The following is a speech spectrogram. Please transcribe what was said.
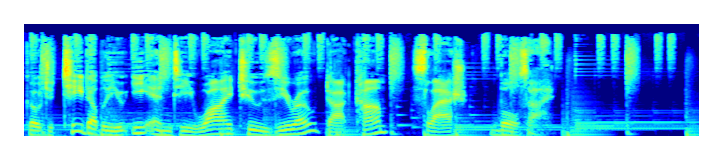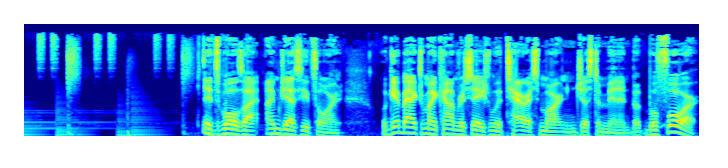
go to E twenty20.com slash bullseye. It's Bullseye. I'm Jesse Thorne. We'll get back to my conversation with Terrace Martin in just a minute, but before,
